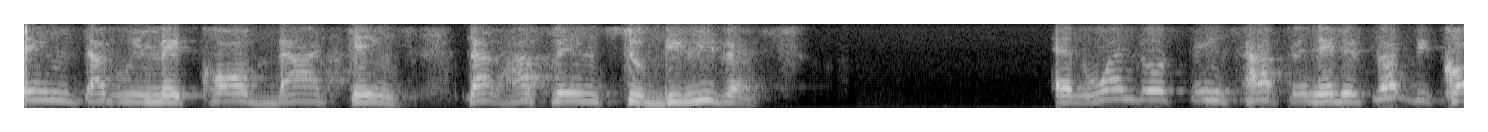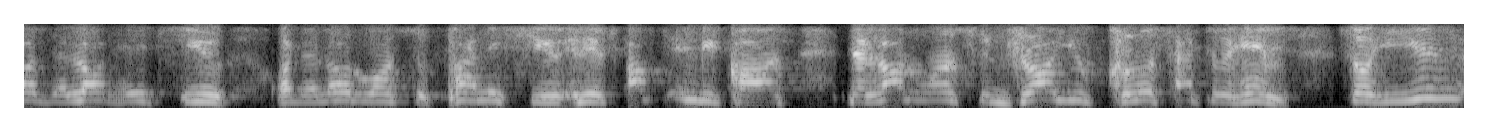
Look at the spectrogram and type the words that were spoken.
things that we may call bad things that happens to believers. And when those things happen, it is not because the Lord hates you or the Lord wants to punish you. It is often because the Lord wants to draw you closer to Him. So He uses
